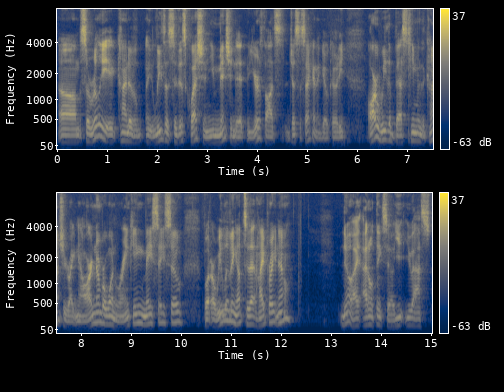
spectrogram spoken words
Um, so really, it kind of leads us to this question. You mentioned it. Your thoughts just a second ago, Cody. Are we the best team in the country right now? Our number one ranking may say so, but are we living up to that hype right now? No, I, I don't think so. You you asked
